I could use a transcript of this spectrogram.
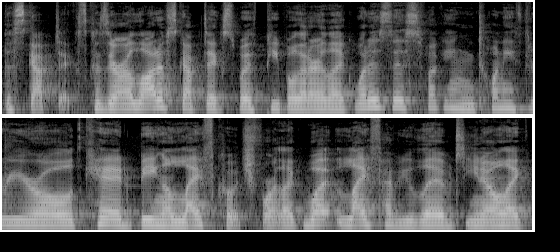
the skeptics? Because there are a lot of skeptics with people that are like, what is this fucking 23 year old kid being a life coach for? Like, what life have you lived? You know, like,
